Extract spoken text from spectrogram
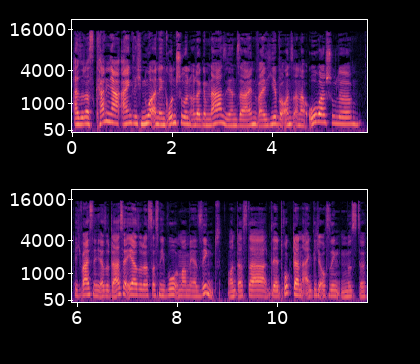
Also das kann ja eigentlich nur an den Grundschulen oder Gymnasien sein, weil hier bei uns an der Oberschule, ich weiß nicht, also da ist ja eher so, dass das Niveau immer mehr sinkt und dass da der Druck dann eigentlich auch sinken müsste.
